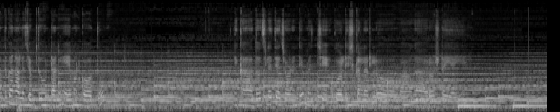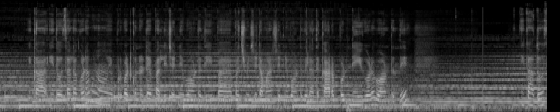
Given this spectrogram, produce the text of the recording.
అందుకని అలా చెప్తూ ఉంటాను. ఏమనుకోవద్దు. ఇక దోశలైతే చూడండి మంచి గోల్డిష్ కలర్లో బాగా రోస్ట్ అయ్యాయి. ఇంకా ఈ దోశలో కూడా మనం ఎప్పుడు పట్టుకున్నట్టే పల్లి చట్నీ బాగుంటుంది ప పచ్చిమిర్చి టమాటా చట్నీ బాగుంటుంది లేకపోతే కారప్పొడి నెయ్యి కూడా బాగుంటుంది. ఇక ఆ దోశ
